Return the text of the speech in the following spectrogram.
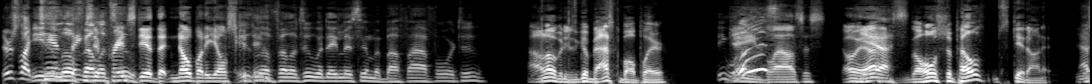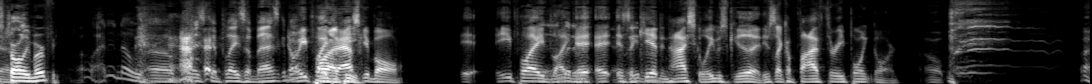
There's like He's a ten little things that Prince too. did that nobody else He's could a little do. fella too. Would they list him about five four too? I don't know, but he's a good basketball player. He Game blouses. Oh yeah, Yes. the whole Chappelle skit on it. That's Yes. Charlie Murphy. Oh, I didn't know uh, Prince could play some basketball. No, he played R.I.P. basketball. He- He played Yeah, like would've- a- a- as a he kid would've- in high school. He was good. He was like a five three point guard. Oh.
